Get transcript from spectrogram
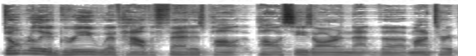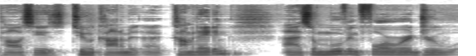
don't really agree with how the Fed is pol- policies are and that the monetary policy is too accommodating. Uh, so moving forward, Drew,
